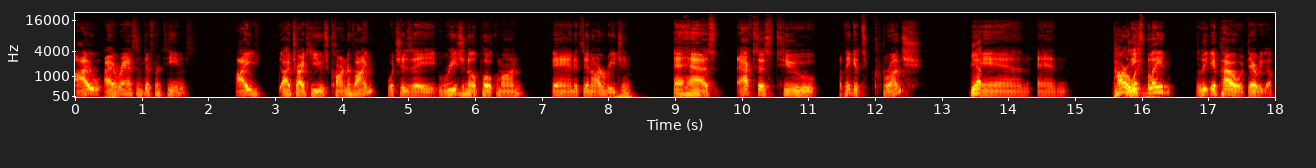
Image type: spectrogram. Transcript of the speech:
I I ran some different teams. I I tried to use Carnivine, which is a regional Pokemon and it's in our region. It has access to I think it's Crunch. Yep. And and Power Leaf Whip. Blade. Le- Power Whip. There we go.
